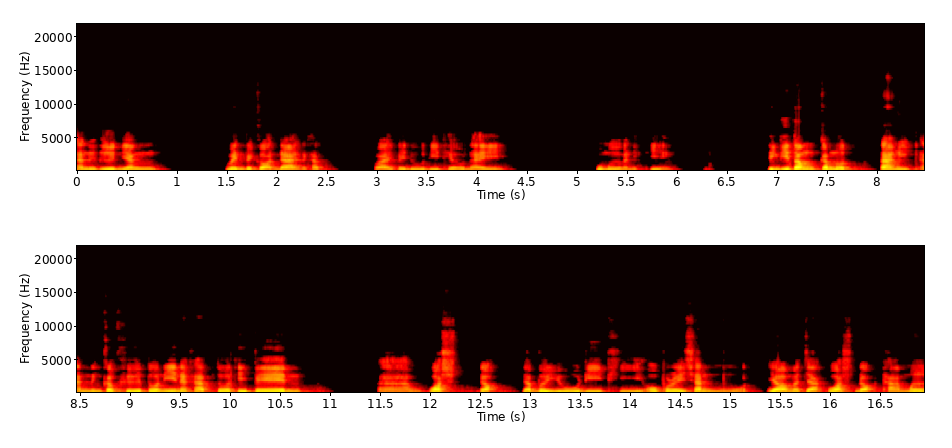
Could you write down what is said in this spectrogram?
อันอื่นๆยังเว้นไปก่อนได้นะครับ ไว้ไปดูดีเทลในคู่มือมันอีกทีเองสิ่งที่ต้องกำหนดตั้งอีกอันนึงก็คือตัวนี้นะครับ ตัวที่เป็น watchdog WDT Operation Mode ย่อมาจาก Watchdog Timer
